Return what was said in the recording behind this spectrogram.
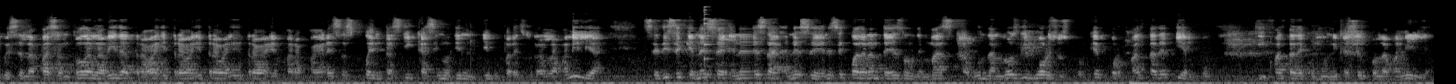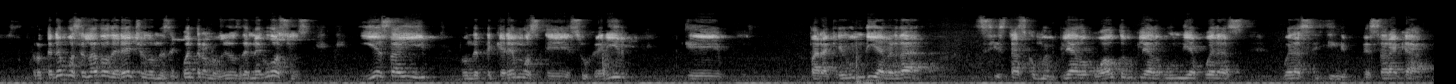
pues se la pasan toda la vida, trabaje, trabaje, trabaje, trabaje para pagar esas cuentas y casi no tienen tiempo para disfrutar a la familia. Se dice que en ese, en, esa, en, ese, en ese cuadrante es donde más abundan los divorcios. ¿Por qué? Por falta de tiempo y falta de comunicación con la familia. Pero tenemos el lado derecho donde se encuentran los dios de negocios y es ahí donde te queremos eh, sugerir eh, para que un día, ¿verdad? Si estás como empleado o autoempleado, un día puedas, puedas ingresar acá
